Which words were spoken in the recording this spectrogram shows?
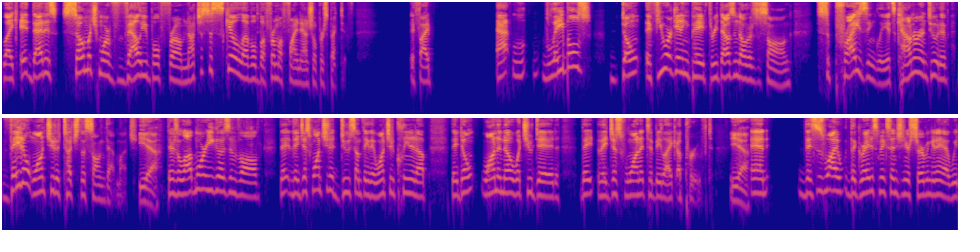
Like it that is so much more valuable from not just a skill level but from a financial perspective. If I at l- labels don't if you are getting paid $3000 a song surprisingly, it's counterintuitive. They don't want you to touch the song that much. Yeah. There's a lot more egos involved. They, they just want you to do something. They want you to clean it up. They don't want to know what you did. They they just want it to be like approved. Yeah. And this is why the greatest mix engineer Serban Ghenea. We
